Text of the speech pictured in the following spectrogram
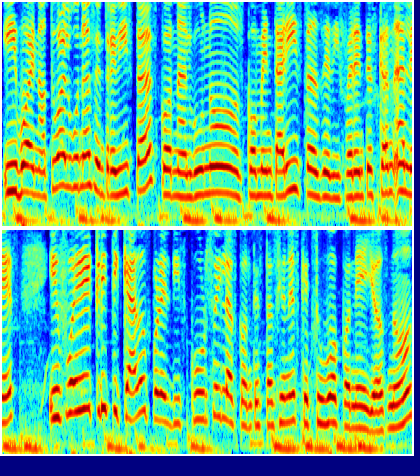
y bueno, tuvo algunas entrevistas con algunos comentaristas de diferentes canales y fue criticado por el discurso y las contestaciones que tuvo con ellos, ¿no?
